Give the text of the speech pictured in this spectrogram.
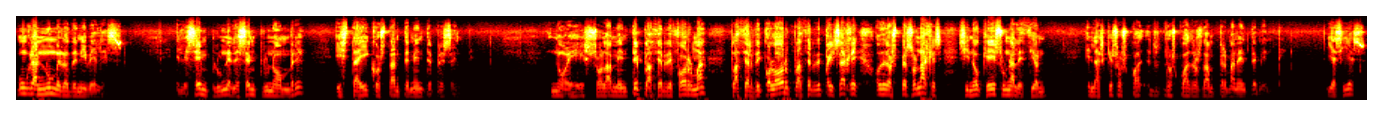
un gran número de niveles. El exemplum, el un hombre, está ahí constantemente presente. No es solamente placer de forma, placer de color, placer de paisaje o de los personajes, sino que es una lección en las que esos los cuadros dan permanentemente. Y así es.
